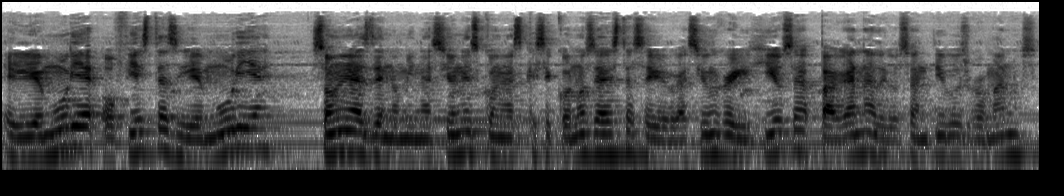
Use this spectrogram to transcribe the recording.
El Lemuria o fiestas Lemuria son las denominaciones con las que se conoce a esta celebración religiosa pagana de los antiguos romanos.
